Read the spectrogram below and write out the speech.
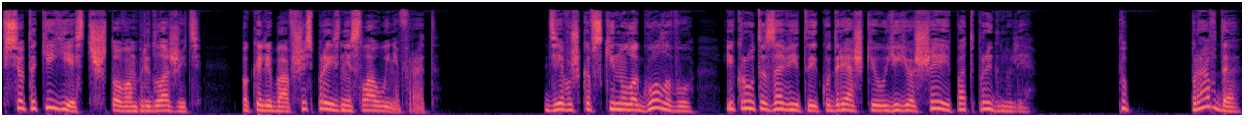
все-таки есть что вам предложить», поколебавшись, произнесла Уинифред. Девушка вскинула голову, и круто завитые кудряшки у ее шеи подпрыгнули. Правда?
